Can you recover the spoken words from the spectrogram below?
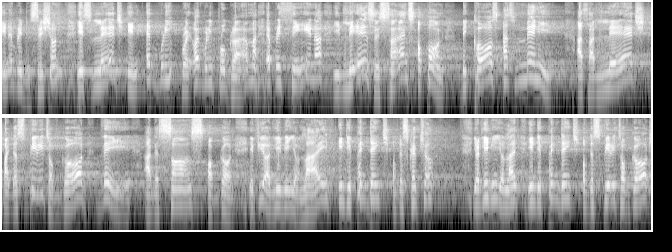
in every decision, is led in every, every program, everything he lays his hands upon. Because as many as are led by the Spirit of God, they are the sons of God. If you are living your life independent of the scripture, you're living your life independent of the Spirit of God,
